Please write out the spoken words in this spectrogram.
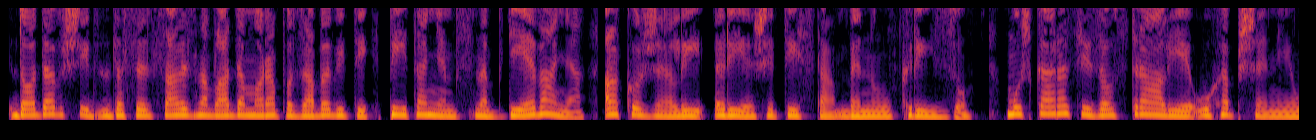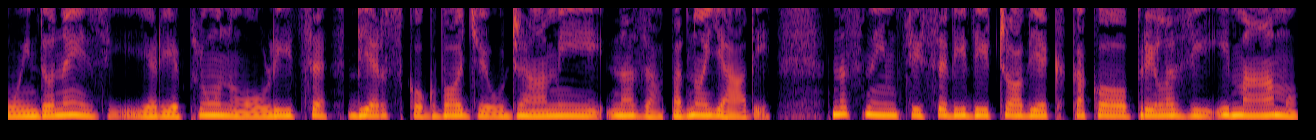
dodavši da se savezna vlada mora pozabaviti pitanjem snabdjevanja ako želi riješiti stambenu krizu. Muškarac iz Australije uhapšen je u Indoneziji jer je pljunuo u lice verskog vođe u džamiji na zapadnoj javi. Na snimci se vidi čovjek kako prilazi imamu,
